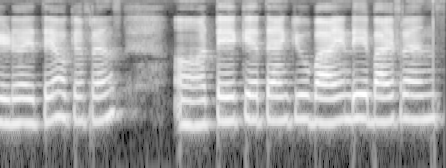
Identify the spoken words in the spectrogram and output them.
వీడియో అయితే. Okay friends. Take care. Thank you. Bye అండి. Bye friends.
